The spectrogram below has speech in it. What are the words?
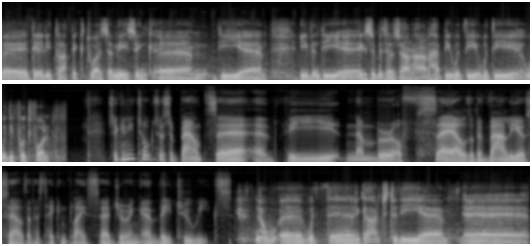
daily traffic, was amazing. Um, the uh, even the uh, exhibitors are, are happy with the with the with the footfall. So, can you talk to us about uh, uh, the number of sales or the value of sales that has taken place uh, during uh, the two weeks? Now, uh, with uh, regards to the uh, uh,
